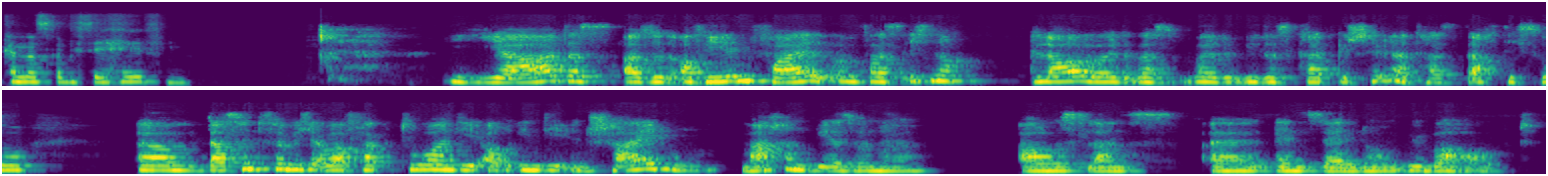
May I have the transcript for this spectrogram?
kann das, glaube ich, sehr helfen. Ja, das, also auf jeden Fall. Und was ich noch glaube, was, weil du, wie du das gerade geschildert hast, dachte ich so, ähm, das sind für mich aber Faktoren, die auch in die Entscheidung, machen wir so eine Auslandsentsendung äh, überhaupt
